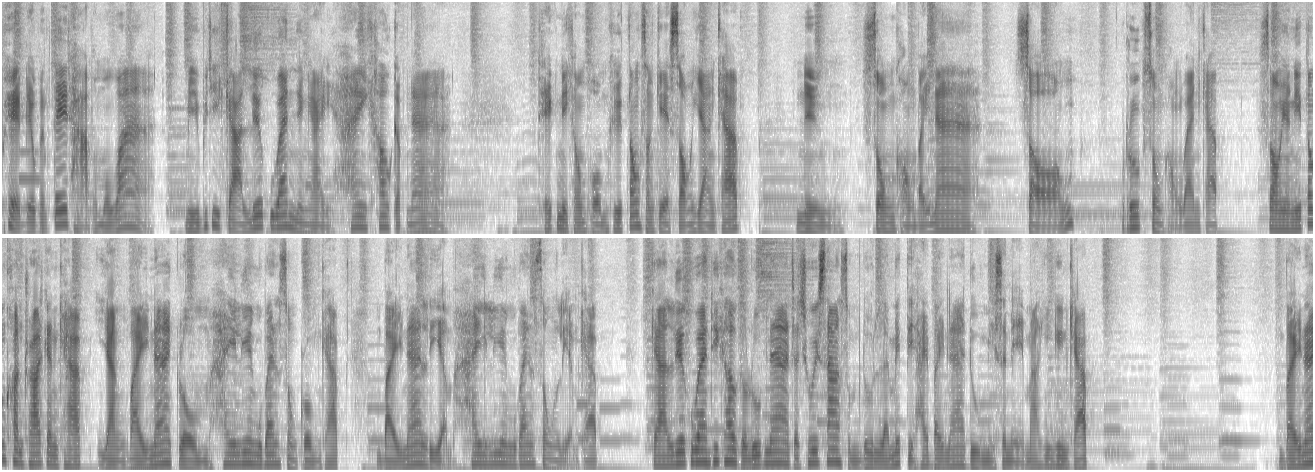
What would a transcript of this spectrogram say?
เพจเดลกันเต้ถามผมมาว่า มีวิธีการเลือกแว่นยังไงให้เข้ากับหน้า เทคนิคของผมคือต้องสังเกต 2 อย่างครับ 1. ทรงของใบหน้า 2. รูปทรงของแว่นครับสองอย่างนี้ต้องคอนทราสต์กันครับ อย่างใบหน้ากลมให้เลี่ยงแว่นทรงกลมครับ ใบหน้าเหลี่ยมให้เลี่ยงแว่นทรงเหลี่ยมครับ การเลือกแว่นที่เข้ากับรูปหน้าจะช่วยสร้างสมดุลและมิติให้ใบหน้าดูมีเสน่ห์มากยิ่งขึ้นครับ ใบหน้า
